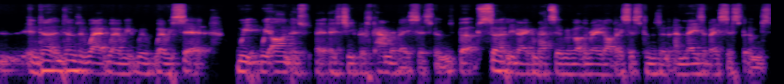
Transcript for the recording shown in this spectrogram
in, ter- in terms of where where we where we sit, we we aren't as as cheap as camera based systems, but certainly very competitive with other radar based systems and, and laser based systems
